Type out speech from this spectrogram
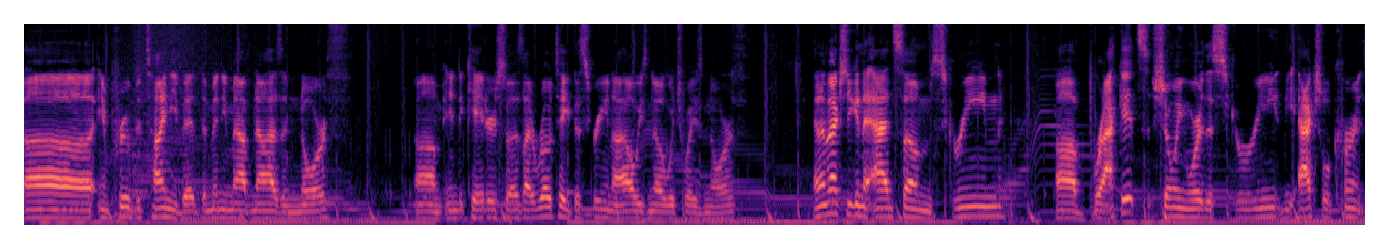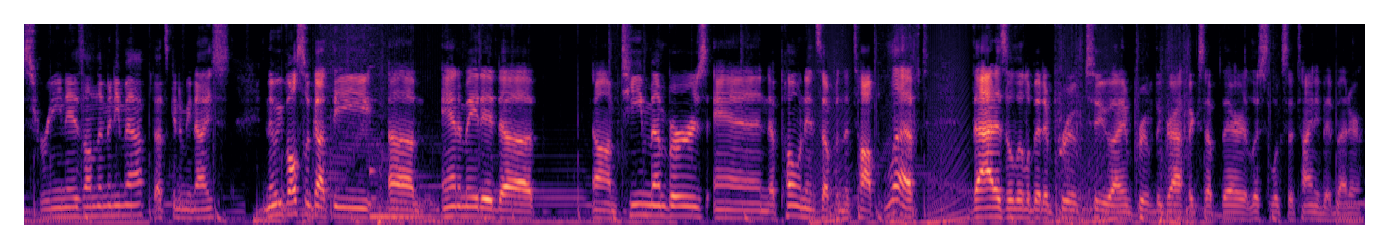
uh, improved a tiny bit. The mini map now has a north um, indicator. So as I rotate the screen I always know which way's north and I'm actually going to add some screen uh, brackets showing where the screen the actual current screen is on the mini map that's going to be nice and then we've also got the um, animated uh, um, team members and opponents up in the top left, that is a little bit improved too. I improved the graphics up there. It just looks a tiny bit better.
